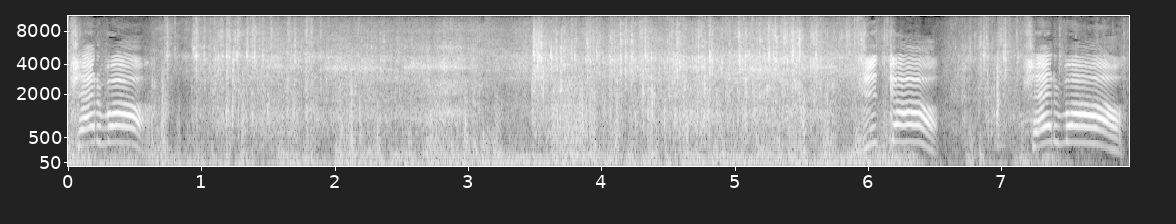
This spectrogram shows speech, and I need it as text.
Przerwa! Brzydka! Przerwa!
